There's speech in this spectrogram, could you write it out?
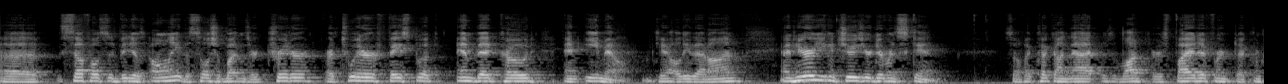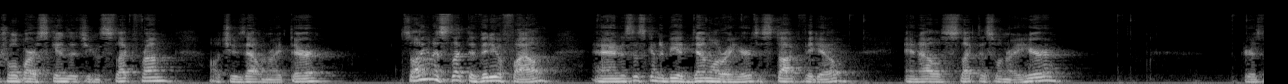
uh, self-hosted videos only. The social buttons are Twitter, or Twitter, Facebook, embed code, and email. Okay, I'll leave that on. And here you can choose your different skin. So if I click on that, there's a lot. There's five different uh, control bar skins that you can select from. I'll choose that one right there. So I'm going to select a video file, and this is going to be a demo right here. It's a stock video, and I'll select this one right here. Here's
